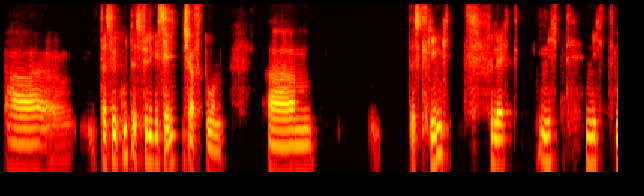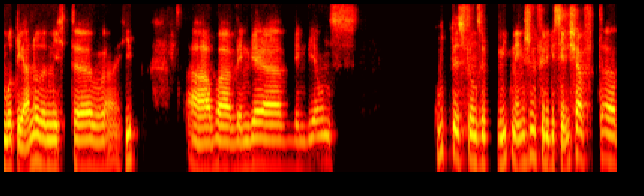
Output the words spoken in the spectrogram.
dass wir Gutes für die Gesellschaft tun. Ähm, das klingt vielleicht nicht, nicht modern oder nicht äh, hip, aber wenn wir, wenn wir uns Gutes für unsere Mitmenschen, für die Gesellschaft äh,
